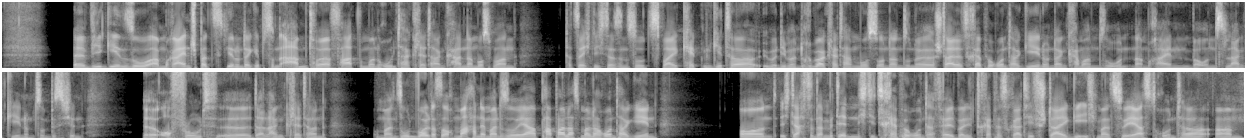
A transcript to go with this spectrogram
Äh, wir gehen so am Rhein spazieren und da gibt es so eine Abenteuerfahrt, wo man runterklettern kann. Da muss man tatsächlich, da sind so zwei Kettengitter, über die man drüber klettern muss und dann so eine steile Treppe runtergehen und dann kann man so unten am Rhein bei uns lang gehen und so ein bisschen äh, Offroad äh, da lang klettern. Und mein Sohn wollte das auch machen. Er meinte so, ja, Papa, lass mal da runtergehen. Und ich dachte, damit er nicht die Treppe runterfällt, weil die Treppe ist relativ steil, gehe ich mal zuerst runter. Ähm,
